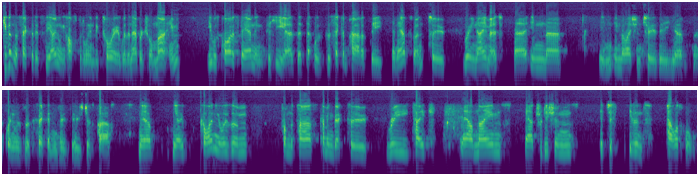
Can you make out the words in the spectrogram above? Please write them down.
Given the fact that it's the only hospital in Victoria with an Aboriginal name, it was quite astounding to hear that that was the second part of the announcement to rename it uh, in, uh, in, in relation to the uh, Queen Elizabeth II, who, who's just passed. Now, you know, colonialism from the past coming back to retake our names, our traditions, it just isn't palatable.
